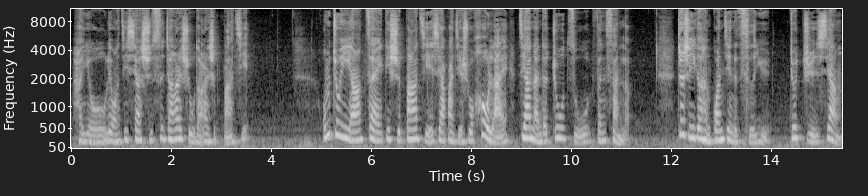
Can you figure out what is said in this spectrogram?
还有列王记下十四章二十五到二十八节。我们注意啊，在第十八节下半节说，后来迦南的诸族分散了，这是一个很关键的词语，就指向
